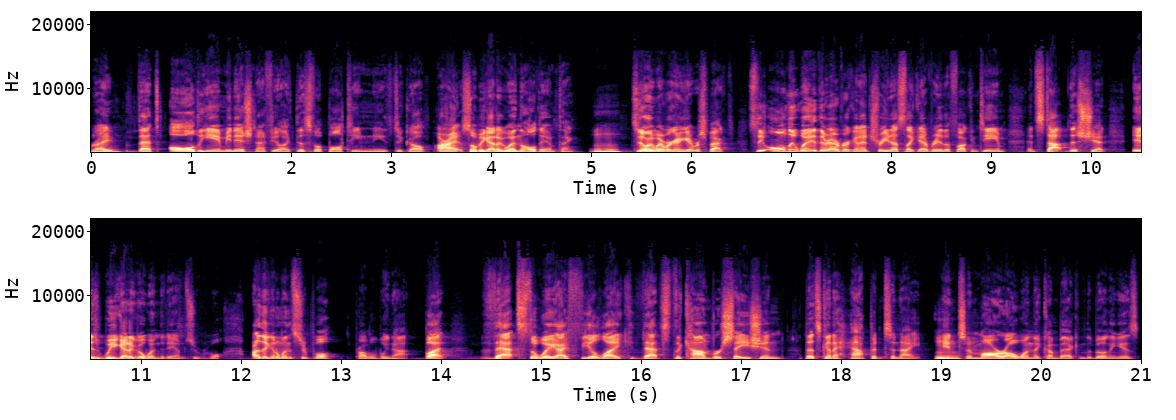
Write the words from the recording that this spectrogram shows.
right? Mm-hmm. That's all the ammunition I feel like this football team needs to go. All right, so we got to go win the whole damn thing. Mm-hmm. It's the only way we're going to get respect. It's the only way they're ever going to treat us like every other fucking team and stop this shit is we got to go win the damn Super Bowl. Are they going to win the Super Bowl? Probably not. But that's the way I feel like that's the conversation that's going to happen tonight and mm-hmm. tomorrow when they come back in the building is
